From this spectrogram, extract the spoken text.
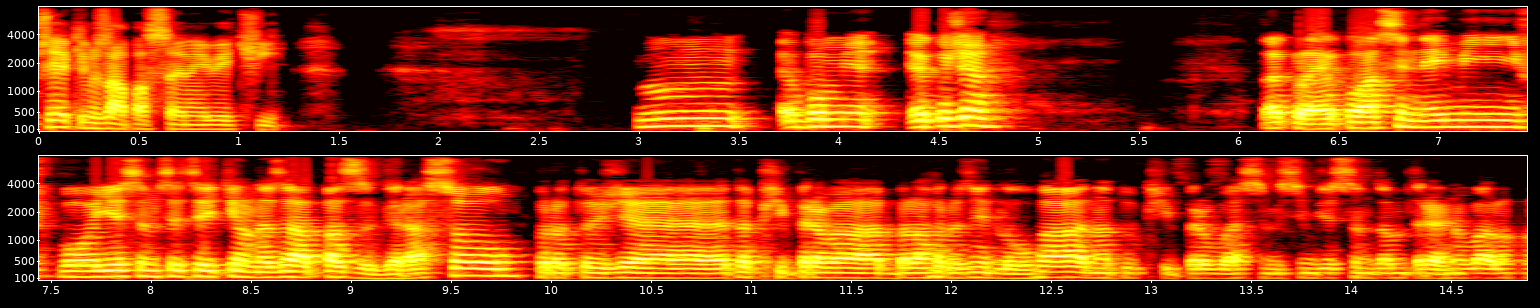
při jakém zápase největší? Mm, bo mě, jakože Takhle, jako asi nejméně v pohodě jsem se cítil na zápas s Grasou, protože ta příprava byla hrozně dlouhá. Na tu přípravu já si myslím, že jsem tam trénoval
